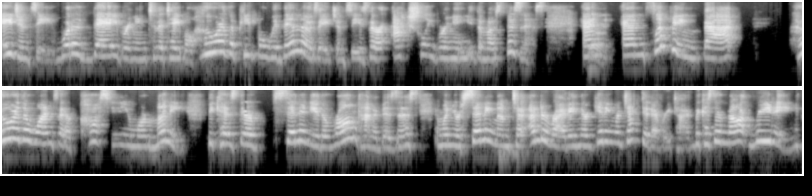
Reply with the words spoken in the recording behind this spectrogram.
agency? What are they bringing to the table? Who are the people within those agencies that are actually bringing you the most business? And yeah. and flipping that who are the ones that are costing you more money? Because they're sending you the wrong kind of business. And when you're sending them to underwriting they're getting rejected every time because they're not reading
